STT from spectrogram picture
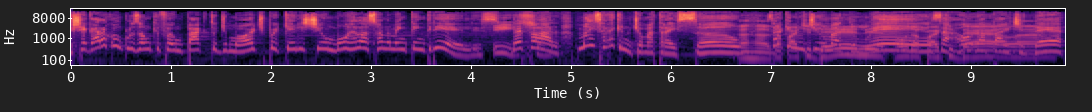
chegaram à conclusão que foi um pacto de morte porque eles tinham um bom relacionamento entre eles. Isso. Daí falaram, mas será que não tinha uma traição? Será da que não tinha uma dele, ou da doença? parte Ou da dela? parte dela?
